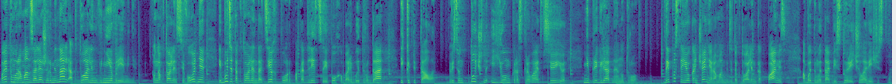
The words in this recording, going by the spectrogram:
Поэтому роман «Золя Жерминаль» актуален вне времени. Он актуален сегодня и будет актуален до тех пор, пока длится эпоха борьбы труда и капитала. Ведь он точно и емко раскрывает все ее неприглядное нутро. Да и после ее окончания роман будет актуален как память об этом этапе истории человечества.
